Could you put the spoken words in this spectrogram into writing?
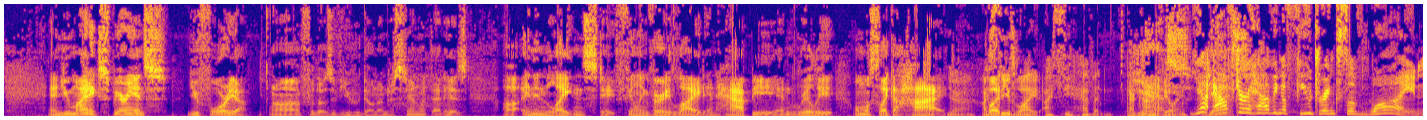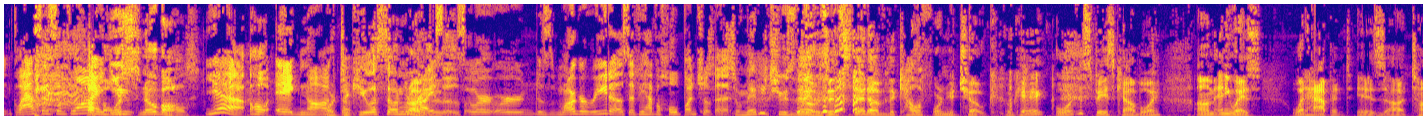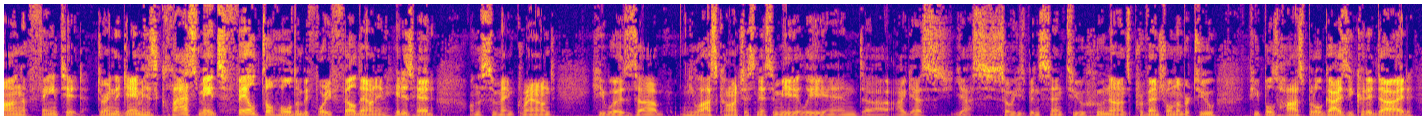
and you might experience euphoria. Uh, for those of you who don't understand what that is, uh, an enlightened state, feeling very light and happy, and really almost like a high. Yeah, I But- see light. I see heaven. That kind of feeling. Yeah, Yes. after having a few drinks of wine, glasses of wine, or you snowballs, yeah, oh eggnog, or tequila sunrises. rises, or or just margaritas if you have a whole bunch of it. So maybe choose those instead of the California choke, okay? Or the space cowboy. Um, anyways, what happened is uh, Tong fainted during the game. His classmates failed to hold him before he fell down and hit his head on the cement ground. He was uh, he lost consciousness immediately, and uh, I guess yes. So he's been sent to Hunan's Provincial Number Two People's Hospital. Guys, he could have died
